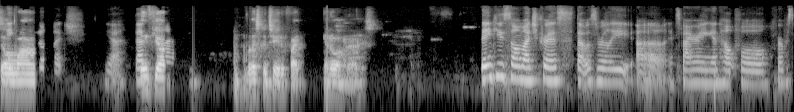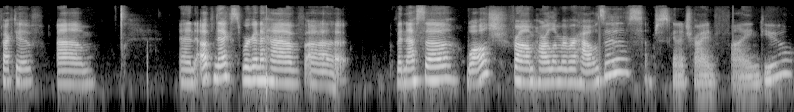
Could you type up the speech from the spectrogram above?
Thank So um, So much. Yeah, Thank y'all. let's continue to fight and organize. thank you so much, Chris. That was really uh, inspiring and helpful for perspective. Um, and up next, we're gonna have uh, Vanessa Walsh from Harlem River Houses. I'm just gonna try and find you.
